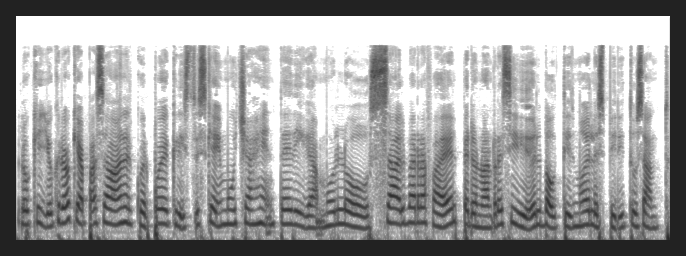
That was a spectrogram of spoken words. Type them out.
Lo que yo creo que ha pasado en el cuerpo de Cristo es que hay mucha gente, digamos, lo salva Rafael, pero no han recibido el bautismo del Espíritu Santo.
